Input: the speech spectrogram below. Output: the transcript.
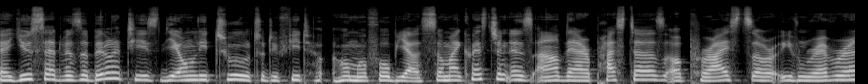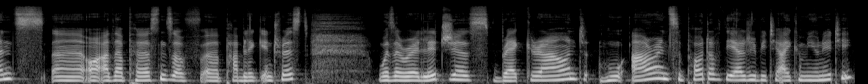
Uh, you said visibility is the only tool to defeat homophobia. So my question is, are there pastors or priests or even reverends uh, or other persons of uh, public interest with a religious background who are in support of the LGBTI community?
